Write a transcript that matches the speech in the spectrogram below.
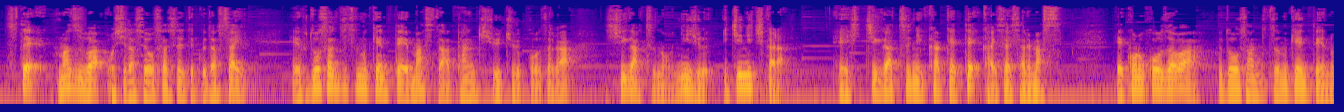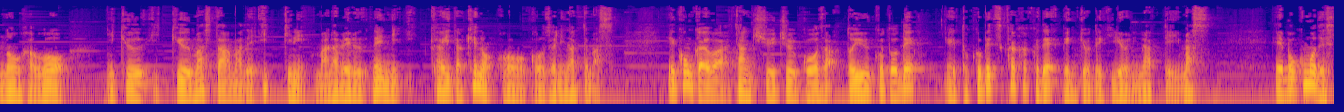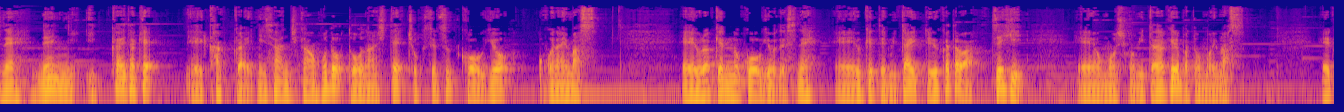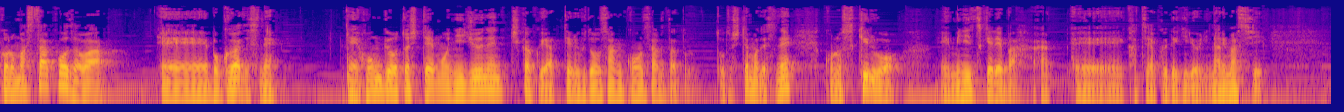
さて、まずはお知らせをさせてください。えー、不動産実務検定マスター短期集中講座が4月の21日から7月にかけて開催されます。この講座は不動産実務検定のノウハウを2級1級マスターまで一気に学べる年に1回だけの講座になっています。今回は短期集中講座ということで特別価格で勉強できるようになっています。僕もですね、年に1回だけ各回2、3時間ほど登壇して直接講義を行います。裏剣の講義をですね、受けてみたいという方は、ぜひ、お申し込みいただければと思います。このマスター講座は、えー、僕がですね、本業としてもう20年近くやっている不動産コンサルタントとしてもですね、このスキルを身につければ、えー、活躍できるようになりますし、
